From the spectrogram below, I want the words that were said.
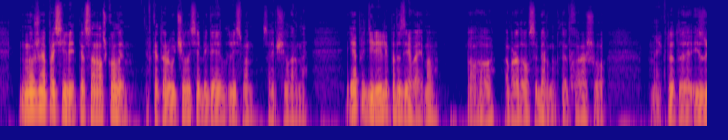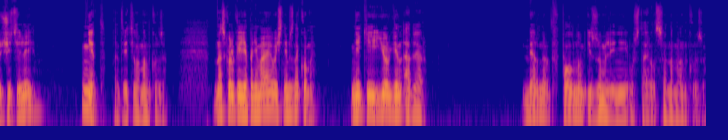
— Мы уже опросили персонал школы, в которой училась Эбигейл Лисман, — сообщила она, — и определили подозреваемого. — Ого, — обрадовался Бернард, — это хорошо. — И кто-то из учителей? — Нет, — ответила Манкуза. — Насколько я понимаю, вы с ним знакомы. — Некий Юрген Адлер. Бернард в полном изумлении уставился на Манкузу.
